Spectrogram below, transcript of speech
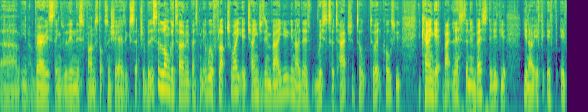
um, you know, various things within this fund, stocks and shares, etc. But it's a longer term investment. It will fluctuate. It changes in value. You know, there's risks attached to, to it. Of course, you you can get back less than invested if you you know if if if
